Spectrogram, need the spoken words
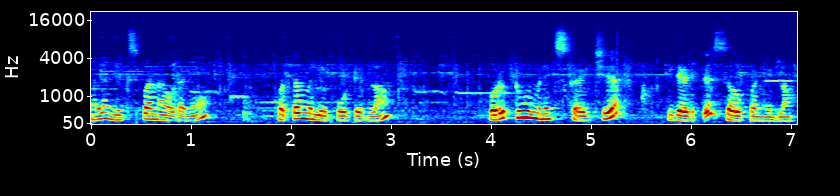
நல்லா மிக்ஸ் பண்ண உடனே கொத்தமல்லி போட்டுடலாம். ஒரு டூ மினிட்ஸ் கழித்து இதை எடுத்து சர்வ் பண்ணிடலாம்.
